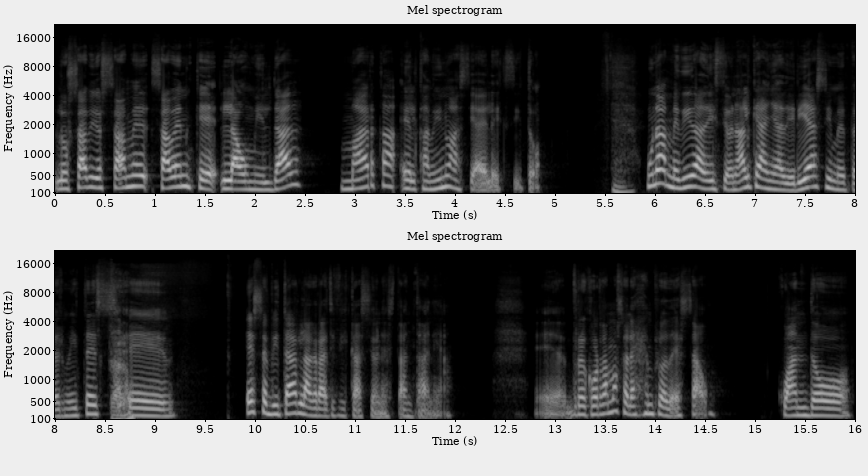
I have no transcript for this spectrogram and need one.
los sabios saben que la humildad marca el camino hacia el éxito. Mm. Una medida adicional que añadiría, si me permites, eh, es evitar la gratificación instantánea. Eh, recordamos el ejemplo de Esau. Cuando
